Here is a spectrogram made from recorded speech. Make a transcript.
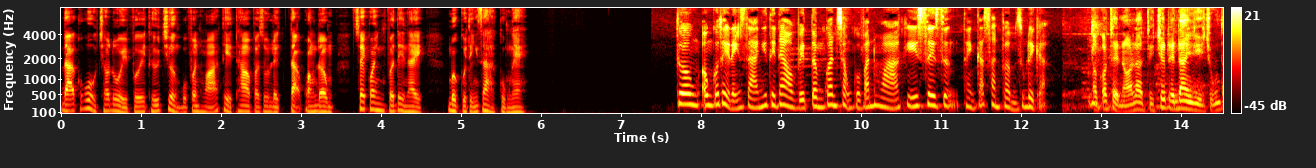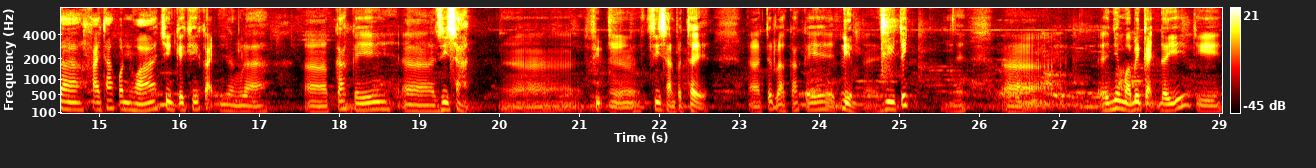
đã có cuộc trao đổi với Thứ trưởng Bộ Văn hóa, Thể thao và Du lịch Tạ Quang Đông xoay quanh vấn đề này. Mời quý thính giả cùng nghe. Thưa ông, ông có thể đánh giá như thế nào về tầm quan trọng của văn hóa khi xây dựng thành các sản phẩm du lịch ạ? Có thể nói là từ trước đến nay thì chúng ta khai thác văn hóa trên cái khía cạnh rằng là À, các cái uh, di sản uh, phi, uh, di sản vật thể uh, tức là các cái điểm di tích uh, nhưng mà bên cạnh đấy thì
